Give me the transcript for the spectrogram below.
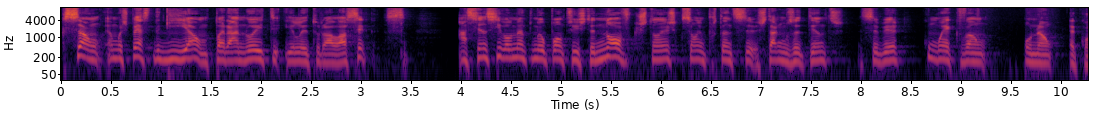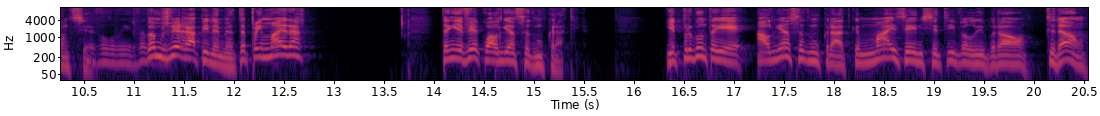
que são é uma espécie de guião para a noite eleitoral. Há, há sensivelmente, do meu ponto de vista, nove questões que são importantes estarmos atentos a saber como é que vão ou não acontecer. Evoluir. Vamos, Vamos ver rapidamente. A primeira tem a ver com a Aliança Democrática. E a pergunta é: a Aliança Democrática mais a Iniciativa Liberal terão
